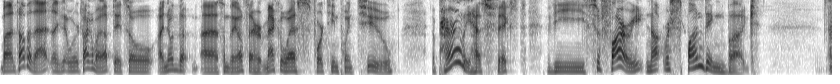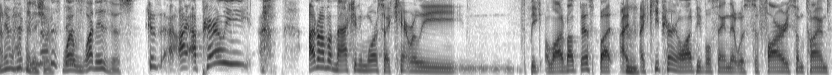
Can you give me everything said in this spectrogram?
but on top of that, like we're talking about updates, so I know that uh, something else I heard, Mac OS 14.2 apparently has fixed the Safari not responding bug. I never had that issue. What, what is this? Because I apparently I don't have a Mac anymore, so I can't really speak a lot about this. But I, mm. I keep hearing a lot of people saying that with Safari sometimes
